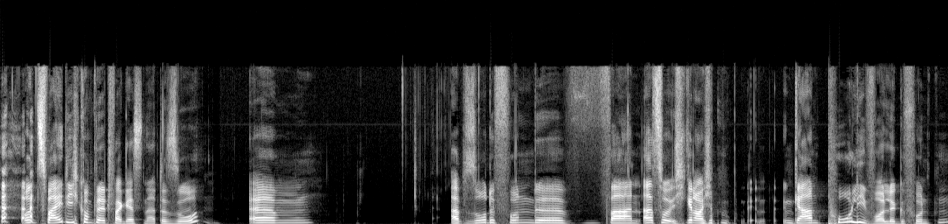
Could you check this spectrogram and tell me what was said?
Und zwei, die ich komplett vergessen hatte. So. Ähm, absurde Funde waren. Achso, ich, genau, ich habe ein Garn Polywolle gefunden.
